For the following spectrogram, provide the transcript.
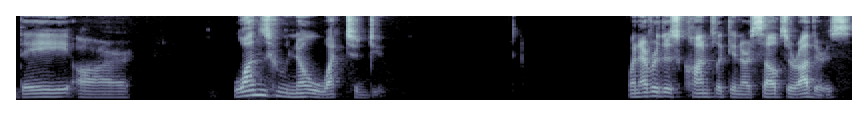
They are ones who know what to do. Whenever there's conflict in ourselves or others,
